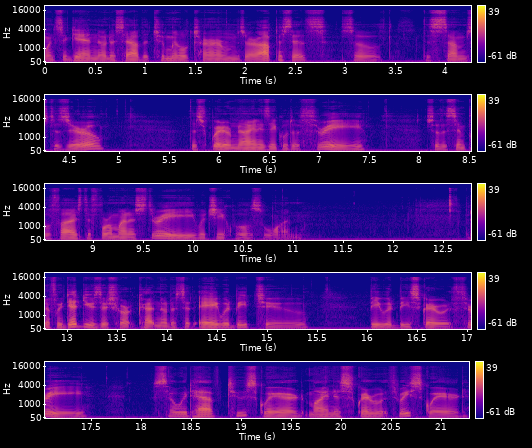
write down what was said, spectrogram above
Once again, notice how the two middle terms are opposites, so this sums to 0 the square root of 9 is equal to 3, so this simplifies to 4 minus 3, which equals 1. But if we did use the shortcut, notice that a would be 2, b would be square root 3, so we'd have 2 squared minus square root 3 squared,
